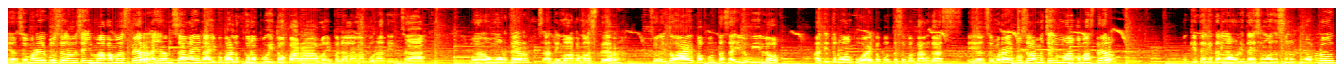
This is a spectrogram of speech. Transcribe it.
Yan, so maraming po salamat sa inyo mga kamaster. Ayan, sa ngayon ay babalot ko na po ito para maipadala na po natin sa mga umorder sa ating mga kamaster. So ito ay papunta sa Iloilo at ito naman po ay papunta sa Batangas. Ayan, so maraming po salamat sa inyo mga kamaster. Magkita-kita na lang ulit tayo sa mga susunod kong upload.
